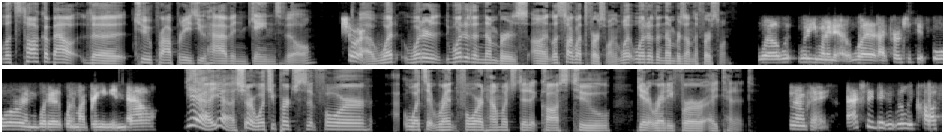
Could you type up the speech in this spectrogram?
Let's talk about the two properties you have in Gainesville. Sure. Uh, what what are what are the numbers on? Let's talk about the first one. What what are the numbers on the first one? Well, what, what do you want to know? What I purchased it for, and what uh, what am I bringing in now? Yeah, yeah, sure. What you purchased it for? What's it rent for? And how much did it cost to get it ready for a tenant? Okay. Actually, didn't really cost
